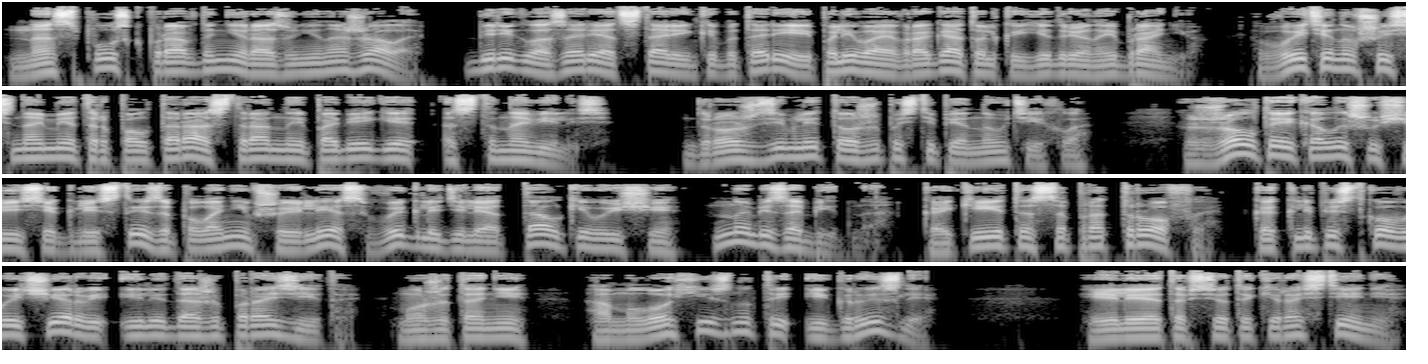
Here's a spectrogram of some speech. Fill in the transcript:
На спуск, правда, ни разу не нажала. Берегла заряд старенькой батареи, поливая врага только ядреной бранью. Вытянувшись на метр-полтора, странные побеги остановились. Дрожь земли тоже постепенно утихла. Желтые колышущиеся глисты, заполонившие лес, выглядели отталкивающе, но безобидно. Какие-то сапротрофы, как лепестковые черви или даже паразиты. Может, они амлохи изнутри и грызли? Или это все-таки растения?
